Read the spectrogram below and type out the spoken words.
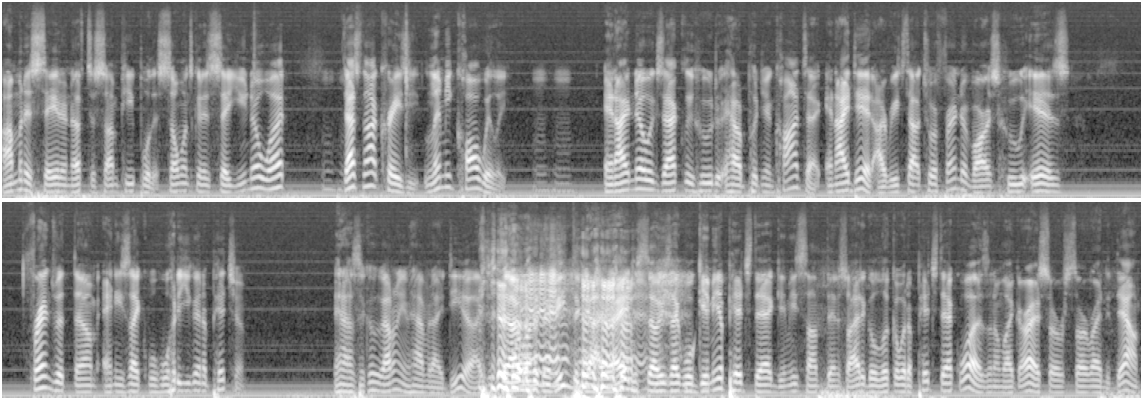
I'm gonna say it enough to some people that someone's gonna say, you know what? Mhm. That's not crazy. Let me call Willie." Mhm. and I know exactly who to, how to put you in contact. And I did. I reached out to a friend of ours who is friends with them, and he's like, "Well, what are you gonna pitch him?" And I was like, "Oh, I don't even have an idea. I just I wanted to meet the guy, right?" So he's like, "Well, give me a pitch deck, give me something." So I had to go look at what a pitch deck was, and I'm like, "All right," so I start writing it down.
